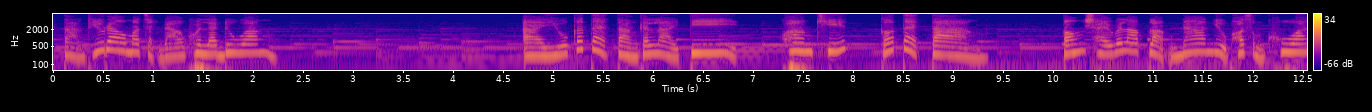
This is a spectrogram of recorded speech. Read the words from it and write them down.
กต่างที่เรามาจากดาวคนละดวง อายุก็แตกต่างกันหลายปี ความคิดก็แตกต่าง ต้องใช้เวลาปรับนานอยู่พอสมควร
